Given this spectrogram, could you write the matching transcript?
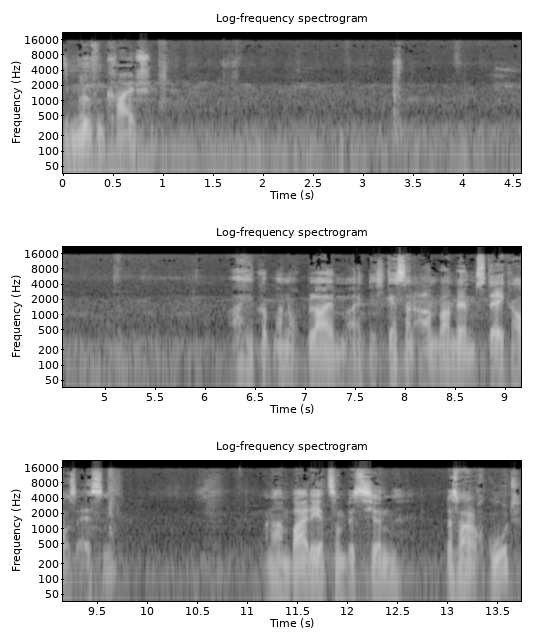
Die Möwen kreischen. Hier könnte man noch bleiben eigentlich. Gestern Abend waren wir im Steakhouse essen und haben beide jetzt so ein bisschen, das war auch gut,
